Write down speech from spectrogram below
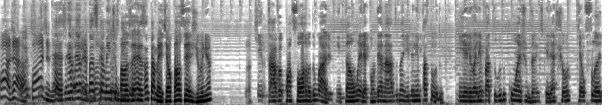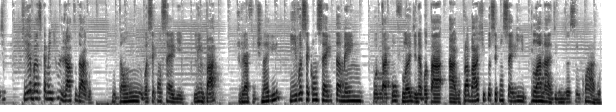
Pode, ah, pode. pode né? é, é, é, basicamente o Bowser, exatamente, é o Bowser Jr. que tava com a forma do Mario. Então ele é condenado na ilha limpar tudo. E ele vai limpar tudo com o ajudante que ele achou, que é o Flood, que é basicamente um jato d'água. Então você consegue limpar os grafites na ilha e você consegue também botar com o Flood, né, botar água para baixo e você consegue planar, digamos assim, com água.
